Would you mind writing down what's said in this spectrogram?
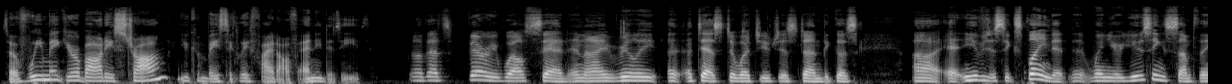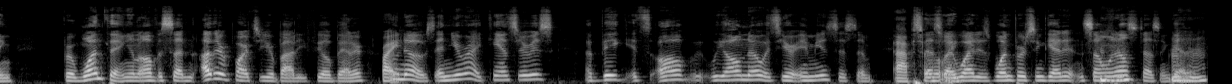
So if we make your body strong, you can basically fight off any disease. Oh, that's very well said, and I really uh, attest to what you've just done because uh, you've just explained it. that When you're using something for one thing, and all of a sudden other parts of your body feel better, right. who knows? And you're right, cancer is a big. It's all we all know. It's your immune system. Absolutely. That's why. Why does one person get it and someone else doesn't get it?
